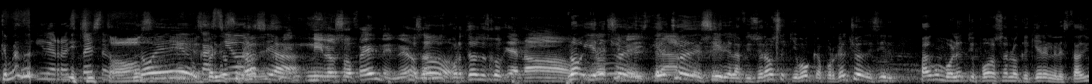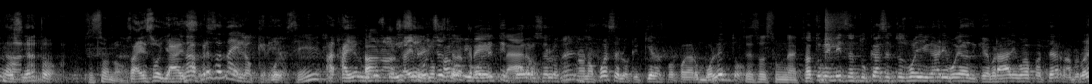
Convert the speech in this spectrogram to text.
y de respeto. No es, perdió su Educación. gracia. Ni, los ofenden, ¿eh? O sea, No. los porteros es como que no. No, y el hecho, de, y el distrajo, hecho de decir, el aficionado se equivoca, porque el hecho de decir, pago un boleto y puedo hacer lo que quiera en el estadio, no, es cierto. Eso no. O sea, eso ya es. No, pero eso nadie lo cree, ¿sí? Hay algunos No, no, que hay dicen, muchos yo que pago mi boleto y claro. puedo hacer lo que... No, no puedes hacer lo que quieras por pagar un boleto. Eso es una. O sea, tú me invitas a tu casa, entonces voy a llegar y voy a quebrar y voy a patear. Verdad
